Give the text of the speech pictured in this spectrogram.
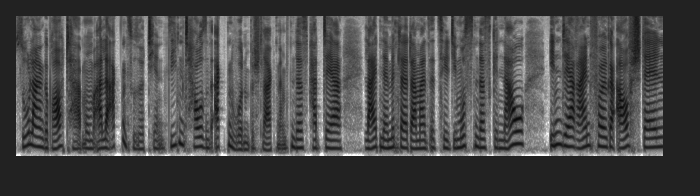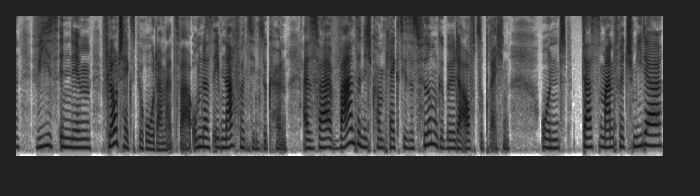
so lange gebraucht haben, um alle Akten zu sortieren. 7000 Akten wurden beschlagnahmt. Und das hat der leitende Ermittler damals erzählt. Die mussten das genau in der Reihenfolge aufstellen, wie es in dem Flowtex-Büro damals war, um das eben nachvollziehen zu können. Also es war wahnsinnig komplex, dieses Firmengebilde aufzubrechen. Und dass Manfred Schmieder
